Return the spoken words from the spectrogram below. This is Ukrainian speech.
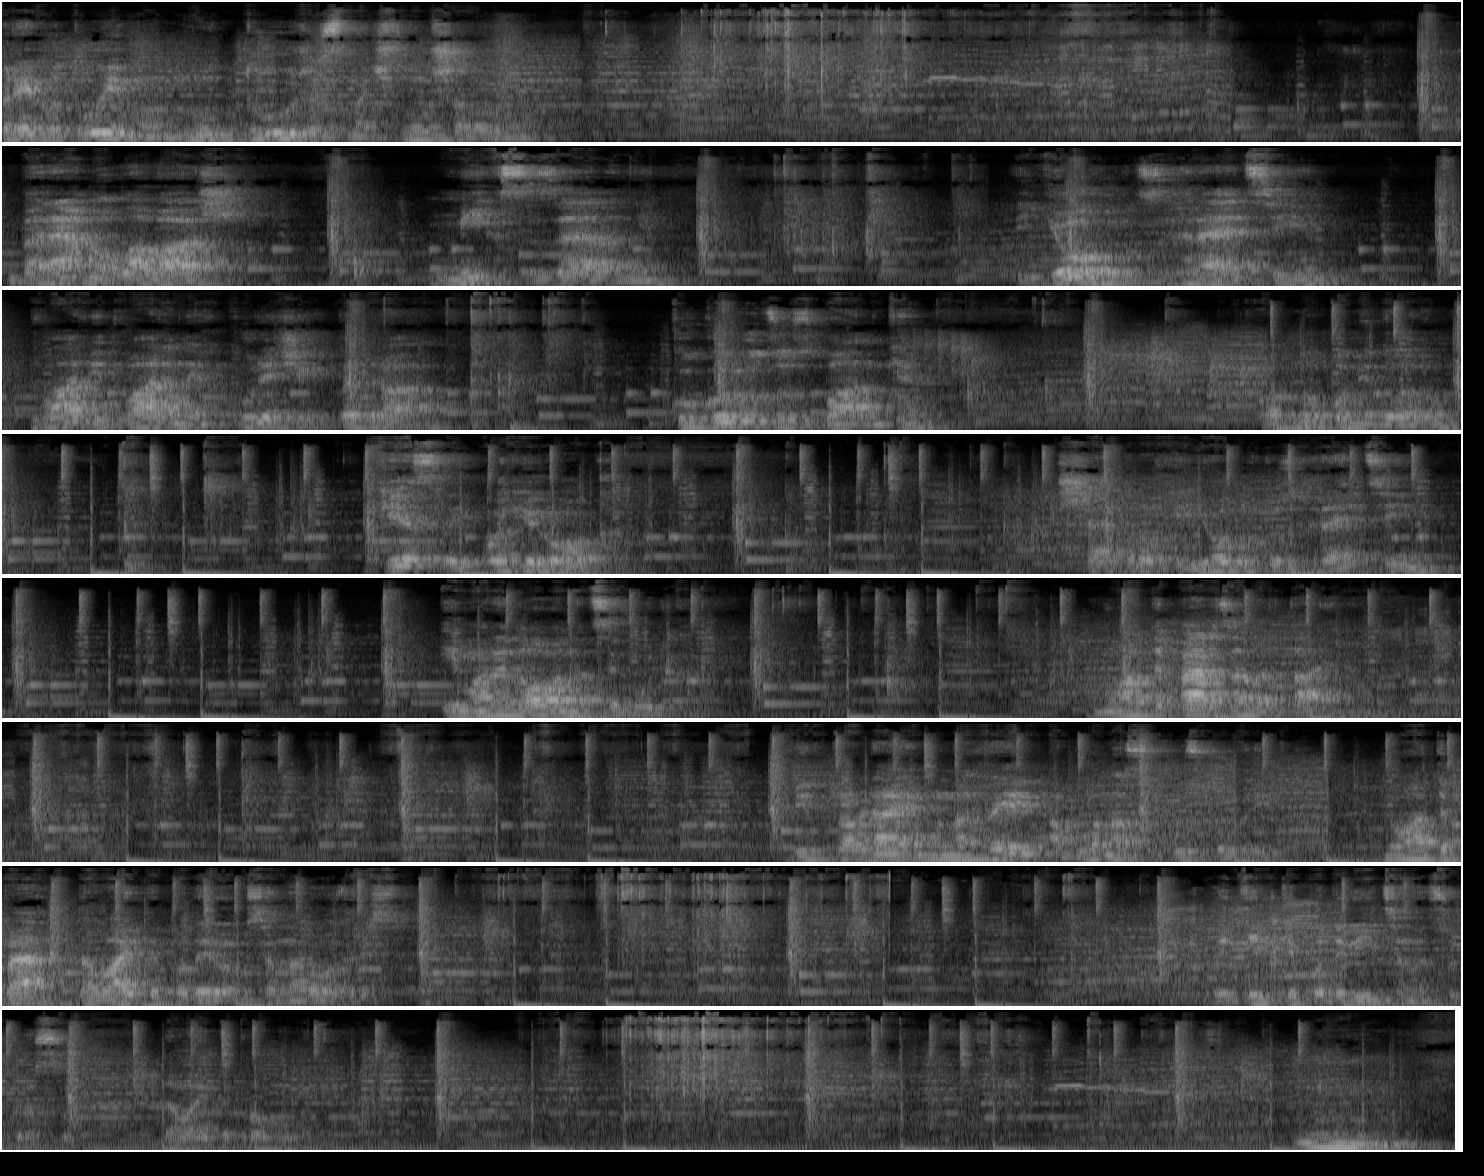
Приготуємо ну дуже смачну шаурму. Беремо лаваш, мікс зелені, йогурт з Греції, два відварених курячих бедра, кукурудзу з банки, одну помідору, кислий огірок, ще трохи йогурту з Греції і маринована цибулька. Ну а тепер завертаємо. Відправляємо на гриль або на суху сковорідку. Ну а тепер давайте подивимося на розріз. Ви тільки подивіться на цю красу. Давайте пробувати. Ммм.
